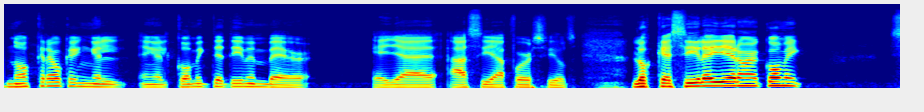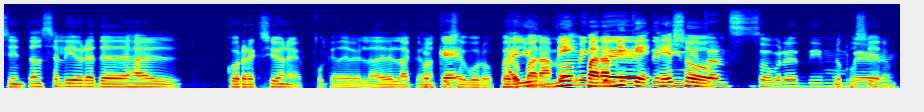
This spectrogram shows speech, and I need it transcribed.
No creo que en el, en el cómic de Demon Bear ella hacía Force Fields. Los que sí leyeron el cómic, siéntanse libres de dejar correcciones, porque de verdad, de verdad que no estoy seguro. Pero para mí, para de- mí que eso. Sobre Demon lo pusieron.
